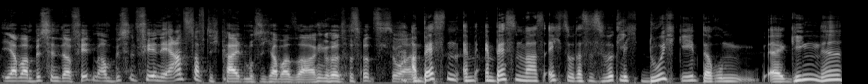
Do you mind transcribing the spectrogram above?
Ja, aber ein bisschen, da fehlt mir auch ein bisschen fehlende Ernsthaftigkeit, muss ich aber sagen. Das hört sich so an. Am besten, am, am besten war es echt so, dass es wirklich durchgehend darum äh, ging, ne?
